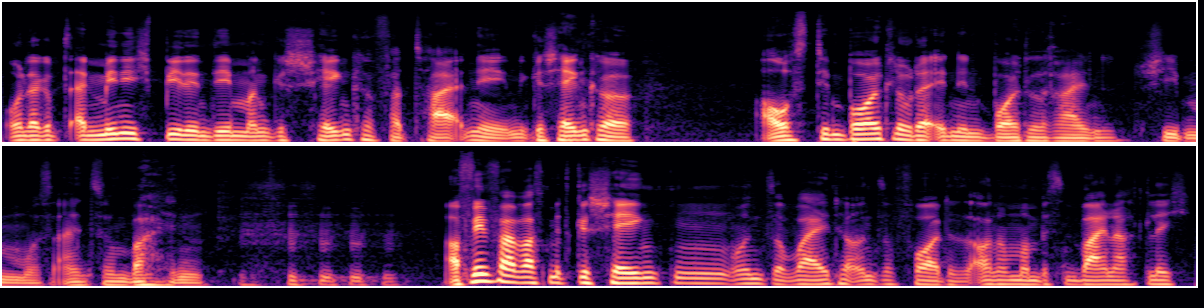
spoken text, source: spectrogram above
Und da gibt es ein Minispiel, in dem man Geschenke verteilt, nee, Geschenke aus dem Beutel oder in den Beutel reinschieben muss. Eins von beiden. Auf jeden Fall was mit Geschenken und so weiter und so fort. Das ist auch nochmal ein bisschen weihnachtlich.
